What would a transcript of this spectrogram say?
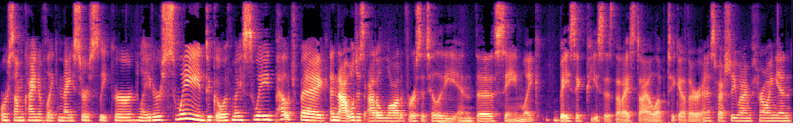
or some kind of like nicer, sleeker, lighter suede to go with my suede pouch bag. And that will just add a lot of versatility in the same like basic pieces that I style up together. And especially when I'm throwing in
